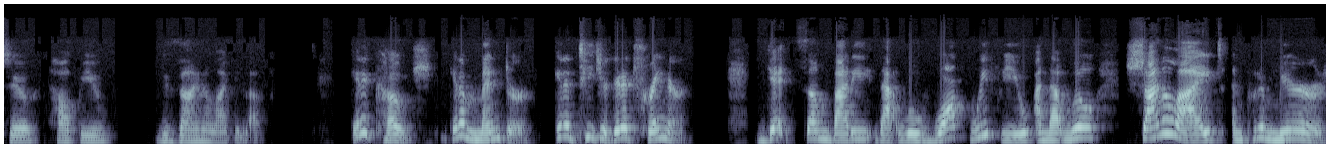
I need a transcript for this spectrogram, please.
to help you design a life you love get a coach get a mentor Get a teacher, get a trainer. Get somebody that will walk with you and that will shine a light and put a mirror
